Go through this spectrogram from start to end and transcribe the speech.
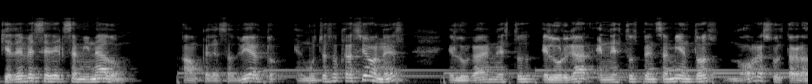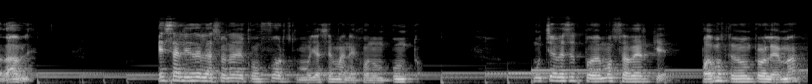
que debe ser examinado. Aunque les advierto, en muchas ocasiones el lugar en estos, hurgar en estos pensamientos no resulta agradable. Es salir de la zona de confort, como ya se manejó en un punto. Muchas veces podemos saber que podemos tener un problema,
